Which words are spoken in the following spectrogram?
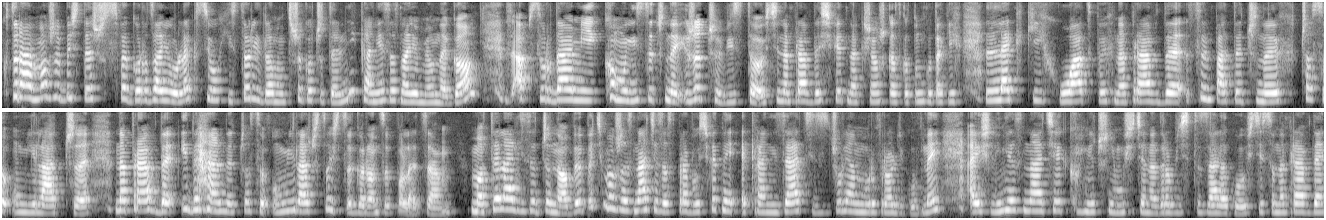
która może być też swego rodzaju lekcją historii dla młodszego czytelnika, niezaznajomionego, z absurdami komunistycznej rzeczywistości. Naprawdę świetna książka z gatunku takich lekkich, łatwych, naprawdę sympatycznych czasoumilaczy. Naprawdę idealny czasoumilacz, coś co gorąco polecam. Motyla Lizy Genowy być może znacie za sprawą świetnej ekranizacji z Julian Moore w roli głównej, a jeśli nie znacie, koniecznie musicie nadrobić te zaległości. To naprawdę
